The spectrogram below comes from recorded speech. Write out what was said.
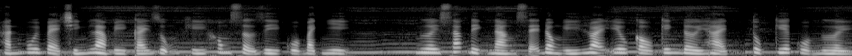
Hắn vui vẻ chính là vì cái dũng khí không sợ gì của Bạch Nhị. Ngươi xác định nàng sẽ đồng ý loại yêu cầu kinh đời hải tục kia của người.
